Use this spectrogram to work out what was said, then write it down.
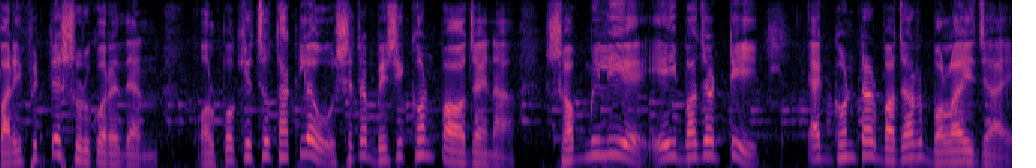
বাড়ি ফিরতে শুরু করে দেন। অল্প কিছু থাকলেও সেটা বেশিক্ষণ পাওয়া যায় না। সব মিলিয়ে এই বাজারটি এক ঘণ্টার বাজার বলাই যায়।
